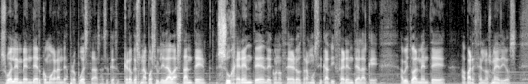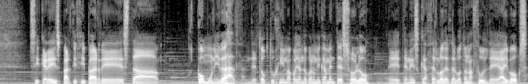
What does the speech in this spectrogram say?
suelen vender como grandes propuestas. Así que creo que es una posibilidad bastante sugerente de conocer otra música diferente a la que habitualmente aparece en los medios. Si queréis participar de esta comunidad de Talk to Him apoyando económicamente, solo eh, tenéis que hacerlo desde el botón azul de iBox,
